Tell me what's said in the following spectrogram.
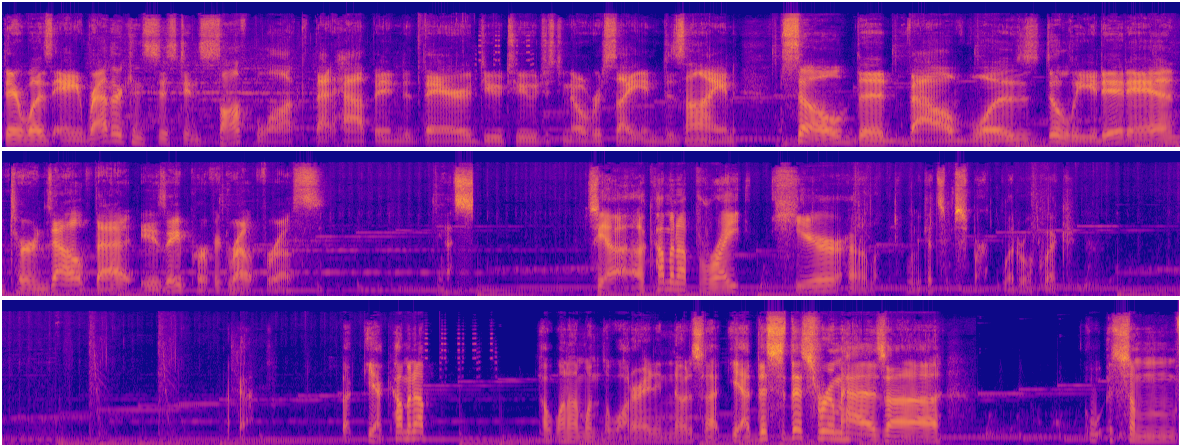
there was a rather consistent soft block that happened there due to just an oversight in design. So the valve was deleted, and turns out that is a perfect route for us. Yes. So yeah, uh, coming up right here. Uh, let me get some spark blood real quick. Okay. But yeah, coming up. Oh, one of them went in the water. I didn't notice that. Yeah, this this room has uh some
